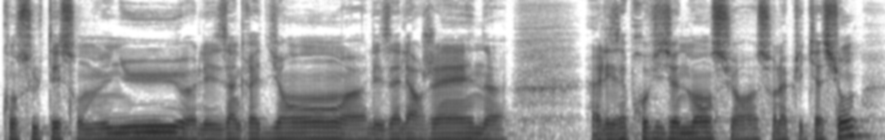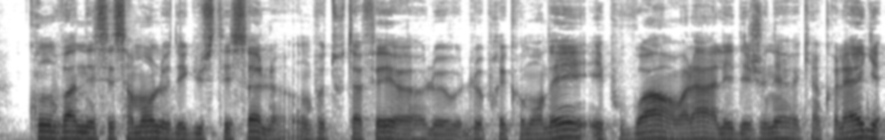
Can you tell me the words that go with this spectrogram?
consulter son menu, euh, les ingrédients, euh, les allergènes, euh, les approvisionnements sur, sur l'application, qu'on va nécessairement le déguster seul. On peut tout à fait le, le, précommander et pouvoir voilà, aller déjeuner avec un collègue,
